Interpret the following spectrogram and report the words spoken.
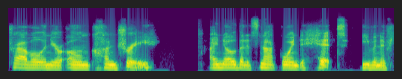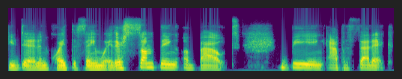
travel in your own country i know that it's not going to hit even if you did in quite the same way. There's something about being apathetic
